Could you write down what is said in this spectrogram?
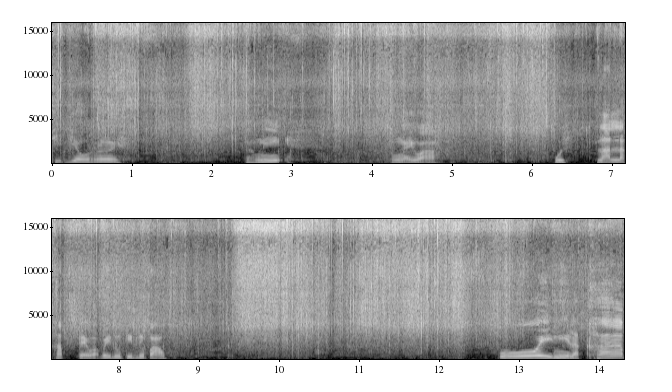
ทีเดียวเลย หลังนี้ ตรงไหนวะอุ้ยลั่นแล้วครับ แต่ว่าไม่รู้ติดหรือเปล่า โอ้ย นี่แหละครับ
